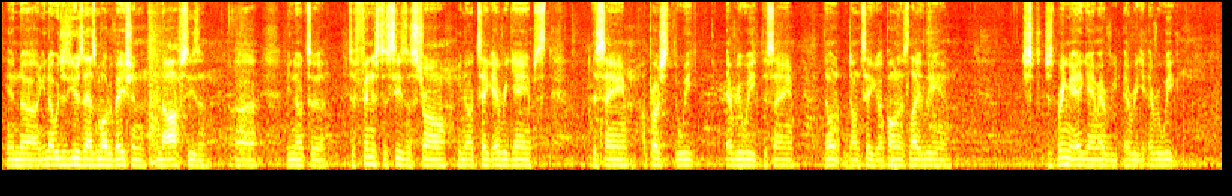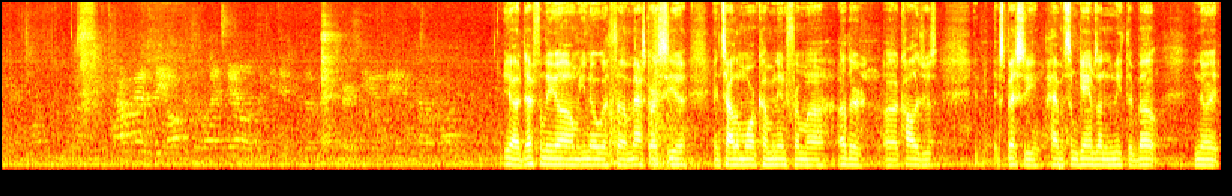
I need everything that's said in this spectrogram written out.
And uh, you know, we just use that as motivation in the off season. Uh, you know, to to finish the season strong. You know, take every game the same, approach the week every week the same. Don't don't take your opponents lightly and just just bring your A game every every every week. How has the offensive line dealt with the additions of Max Garcia and Yeah, definitely. Um, you know, with uh, Max Garcia and Tyler Moore coming in from uh, other uh, colleges, especially having some games underneath their belt, you know, it,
